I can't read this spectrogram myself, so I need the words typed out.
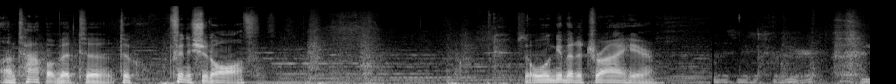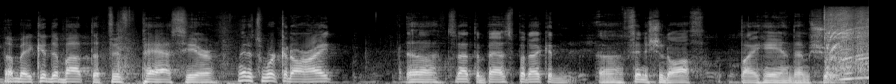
on top of it to, to finish it off. So we'll give it a try here. I'm making about the fifth pass here, and it's working all right. Uh, it's not the best, but I can uh, finish it off by hand, I'm sure.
